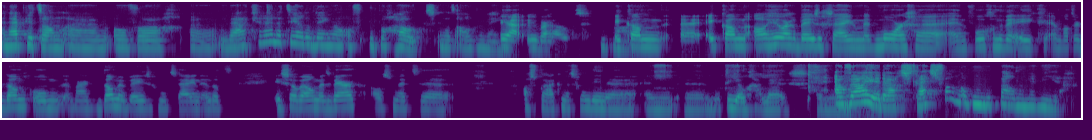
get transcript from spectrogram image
En heb je het dan ehm, over eh, werkgerelateerde dingen of überhaupt in het algemeen? Ja, überhaupt. Ik kan, eh, ik kan al heel erg bezig zijn met morgen en volgende week en wat er dan komt en waar ik dan mee bezig moet zijn. En dat is zowel met werk als met eh, afspraken met vriendinnen en met de yogales. En, Ervaar je daar stress van op een bepaalde manier?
